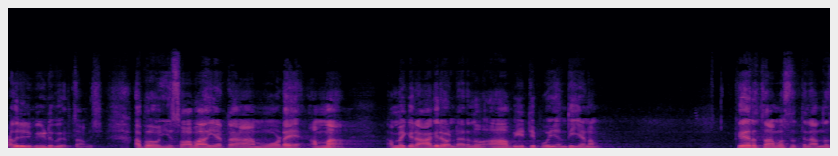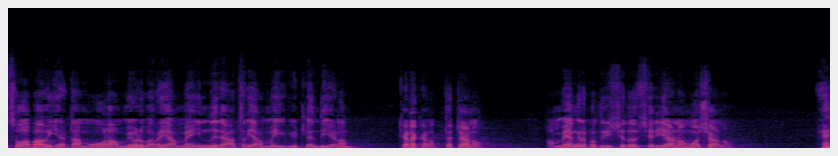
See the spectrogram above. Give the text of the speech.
അവരൊരു വീട് പേർ താമസിച്ചു. അപ്പോൾ ഈ സ്വാഭാവികമായിട്ട് ആ മോടെ അമ്മ അമ്മയ്ക്കൊരു ആഗ്രഹം ഉണ്ടായിരുന്നു ആ വീട്ടിൽ പോയി എന്ത് ചെയ്യണം? കയറി താമസത്തിൽ അന്ന് സ്വാഭാവികമായിട്ട് ആ മോൾ അമ്മയോട് പറയും അമ്മ ഇന്ന് രാത്രി അമ്മ ഈ വീട്ടിൽ എന്ത് ചെയ്യണം? കിടക്കണം. തെറ്റാണോ? അമ്മ അങ്ങനെ പ്രതീക്ഷിച്ചത് ശരിയാണോ മോശമാണോ? ഏ?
